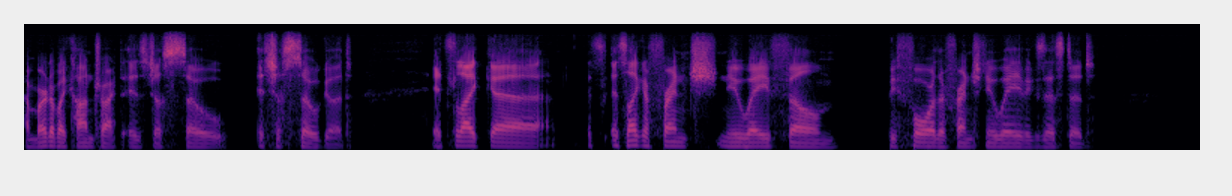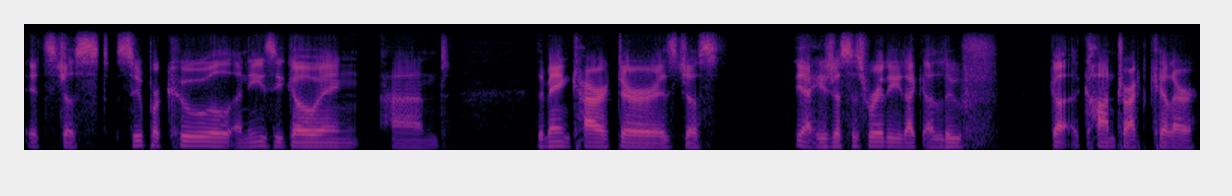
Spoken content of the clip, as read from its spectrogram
And Murder by Contract is just so it's just so good. It's like uh it's it's like a French New Wave film before the French New Wave existed. It's just super cool and easygoing, and the main character is just yeah, he's just this really like aloof contract killer,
